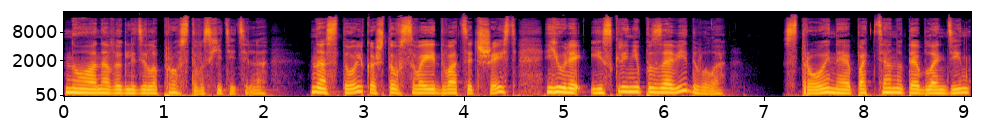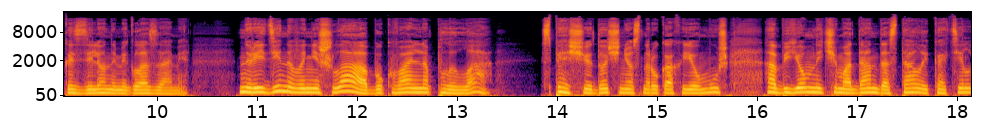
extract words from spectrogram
но она выглядела просто восхитительно. Настолько, что в свои 26 Юля искренне позавидовала. Стройная, подтянутая блондинка с зелеными глазами. Нуридинова не шла, а буквально плыла — Спящую дочь нес на руках ее муж, объемный чемодан достал и катил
